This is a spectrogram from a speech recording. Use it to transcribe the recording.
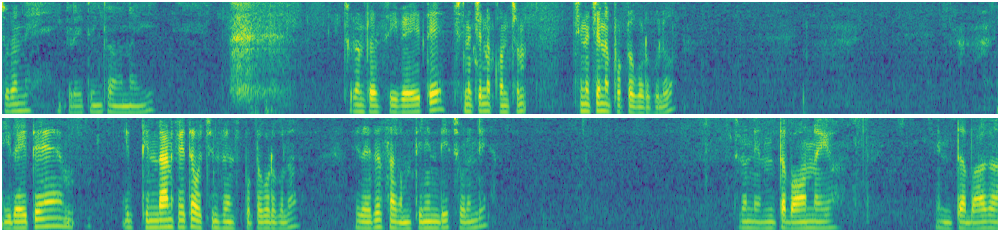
చూడండి ఇక్కడైతే ఇంకా ఉన్నాయి. చూడండి ఫ్రెండ్స్ ఇవి అయితే చిన్న చిన్న కొంచెం చిన్న చిన్న పుట్టగొడుగులు ఇదైతే ఇది తినడానికి అయితే వచ్చింది ఫ్రెండ్స్ పుట్టగొడుగులు ఇదైతే సగం తినింది చూడండి. చూడండి ఎంత బాగున్నాయో. ఎంత బాగా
